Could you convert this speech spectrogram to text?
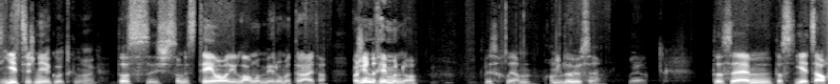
jetzt ist nie gut genug. Das ist so ein Thema, das ich lange mit mir herumgetragen habe. Wahrscheinlich immer noch. Ein bisschen am, am Lösen. Dass, ähm, dass jetzt auch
